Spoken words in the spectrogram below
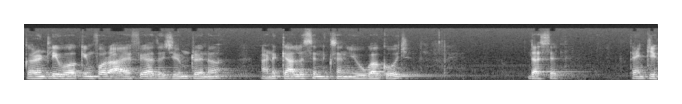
Currently working for IFA as a gym trainer and a calisthenics and yoga coach. That's it. Thank you.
